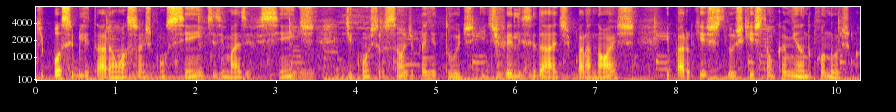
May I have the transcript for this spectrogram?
que possibilitarão ações conscientes e mais eficientes de construção de plenitude e de felicidade para nós e para os que estão caminhando conosco.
